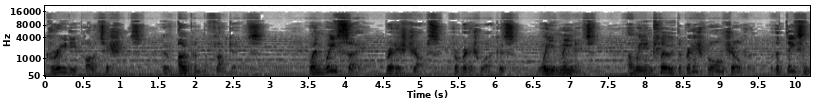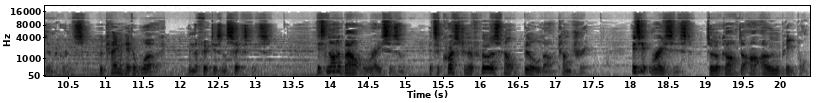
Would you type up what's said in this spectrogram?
greedy politicians who've opened the floodgates. When we say British jobs for British workers, we mean it, and we include the British born children of the decent immigrants who came here to work in the 50s and 60s. It's not about racism, it's a question of who has helped build our country. Is it racist to look after our own people?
